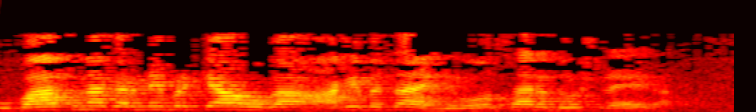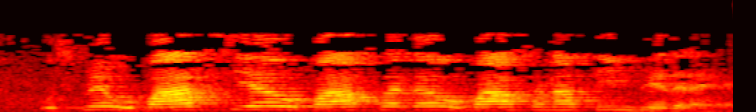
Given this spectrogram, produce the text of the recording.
उपासना करने पर क्या होगा? आगे बताएँगे। बहुत सारा दोष रहेगा। उसमें उपास्य, उपासक, उपासना तीन भेद रहेगा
